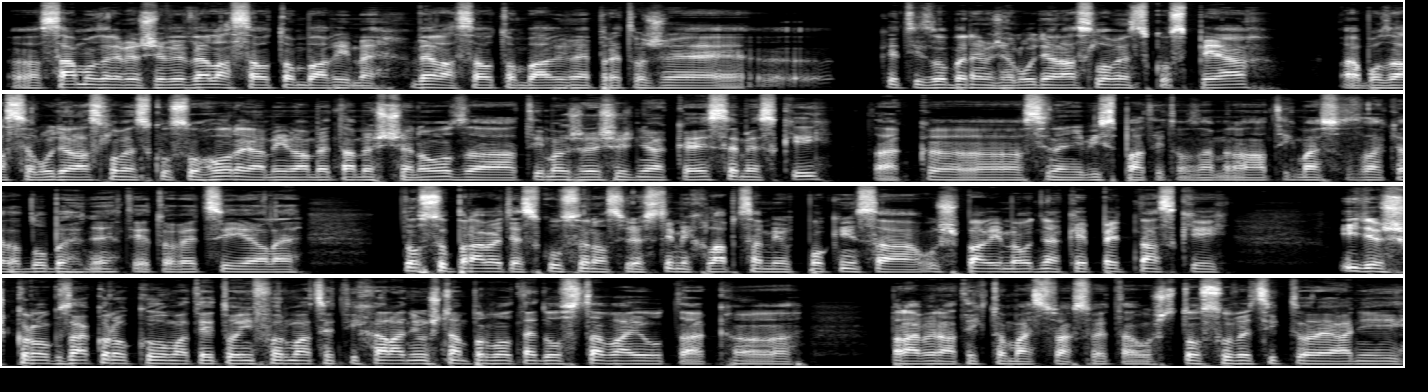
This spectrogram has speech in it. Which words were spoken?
Samozrejme, že veľa sa o tom bavíme. Veľa sa o tom bavíme, pretože e, keď si zoberiem, že ľudia na Slovensku spia, alebo zase ľudia na Slovensku sú hore a my máme tam ešte noc a ty máš riešiť nejaké SMS-ky, tak uh, si není vyspatý. To znamená, na tých majstrovstvách sa dobehne tieto veci, ale to sú práve tie skúsenosti, že s tými chlapcami, pokým sa už bavíme od nejakej 15 ideš krok za krokom a tieto informácie tí chalani už tam prvotné dostávajú, tak uh, práve na týchto majstvách sveta už to sú veci, ktoré ani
